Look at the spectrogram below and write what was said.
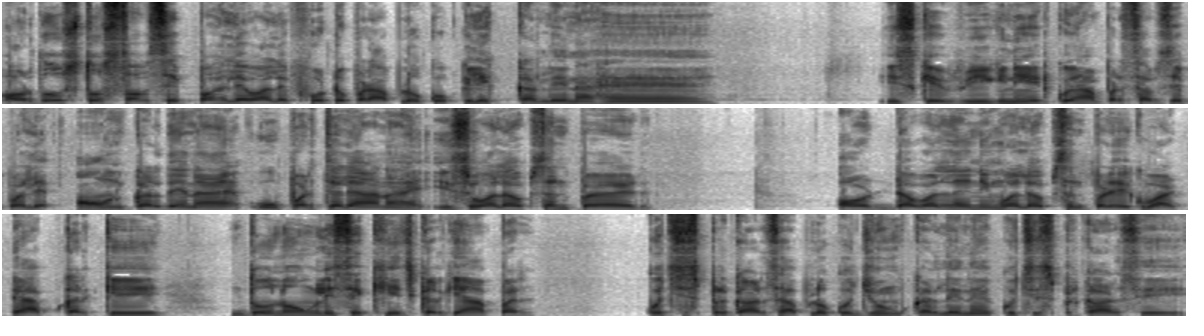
और दोस्तों, सबसे पहले वाले फ़ोटो पर आप लोग को क्लिक कर लेना है। इसके विगनेट को यहाँ पर सबसे पहले ऑन कर देना है, ऊपर चले आना है, इस वाले ऑप्शन पर। और डबल लाइनिंग वाले ऑप्शन पर एक बार टैप करके दोनों उंगली से खींच करके यहाँ पर कुछ इस प्रकार से आप लोग को जूम कर लेना है, कुछ इस प्रकार से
